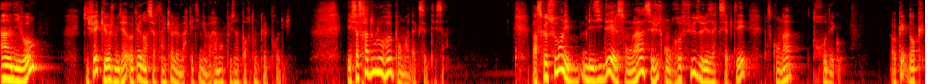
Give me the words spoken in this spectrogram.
à un niveau qui fait que je me dirais, ok, dans certains cas, le marketing est vraiment plus important que le produit. Et ça sera douloureux pour moi d'accepter ça. Parce que souvent, les, idées, elles sont là, c'est juste qu'on refuse de les accepter parce qu'on a trop d'ego. Ok? Donc,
